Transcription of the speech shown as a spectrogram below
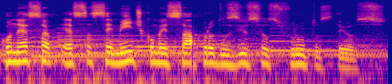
quando essa, essa semente começar a produzir os seus frutos, Deus.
